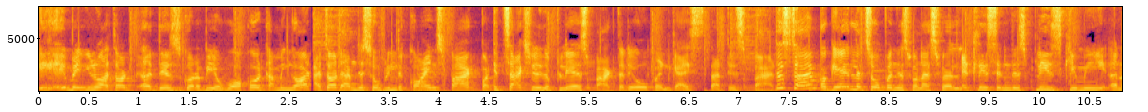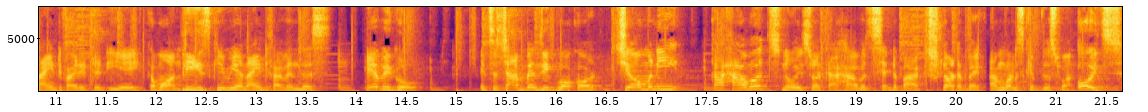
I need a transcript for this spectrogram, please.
I mean, you know, I thought uh, there's gonna be a walkout coming out. I thought I'm just opening the coins pack, but it's actually the players pack that I opened, guys. That is bad. This time, okay, let's open this one as well. At least in this, please give me a 95 rated EA. Come on, please give me a 95 in this. Here we go. It's a Champions League walkout. Germany Kai Havertz? No, it's not Kai Havertz. Center back, Schlotterbeck. I'm gonna skip this one. Oh, it's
